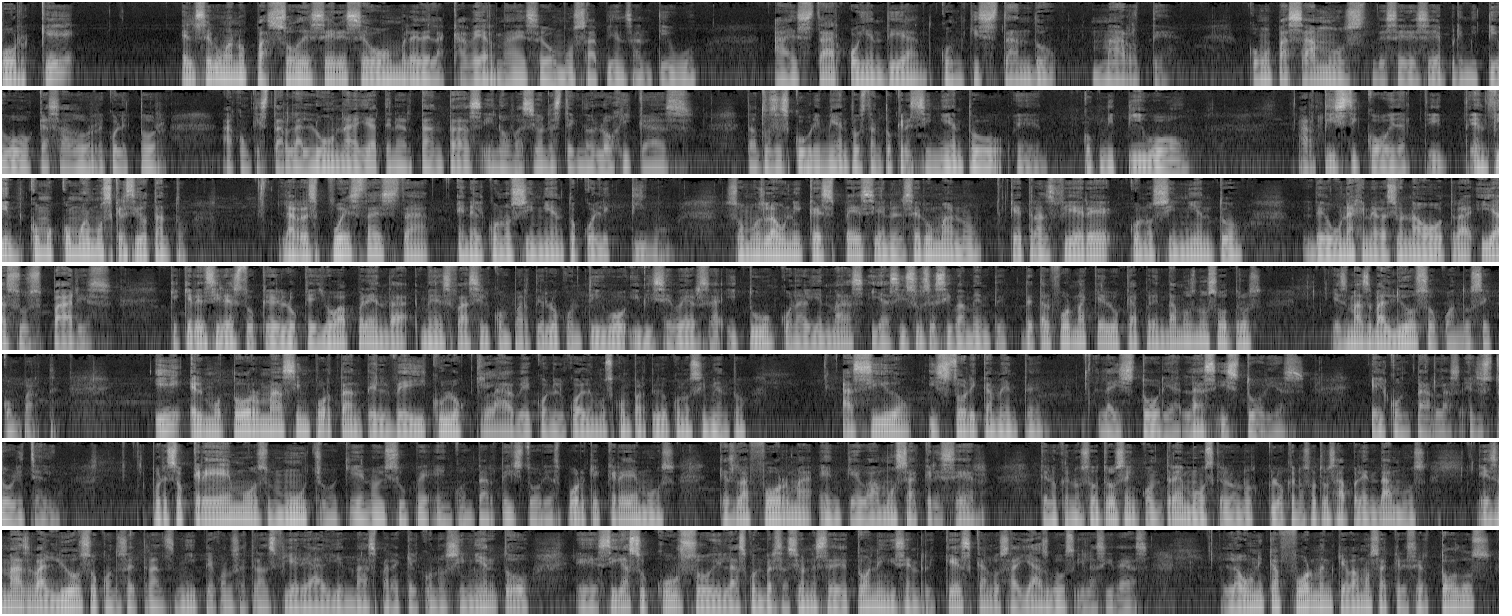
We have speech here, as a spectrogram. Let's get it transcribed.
¿Por qué el ser humano pasó de ser ese hombre de la caverna, ese Homo sapiens antiguo, a estar hoy en día conquistando Marte? ¿Cómo pasamos de ser ese primitivo cazador-recolector a conquistar la Luna y a tener tantas innovaciones tecnológicas, tantos descubrimientos, tanto crecimiento eh, cognitivo, artístico y, de, y en fin, ¿cómo, ¿cómo hemos crecido tanto? La respuesta está en el conocimiento colectivo. Somos la única especie en el ser humano que transfiere conocimiento de una generación a otra y a sus pares. ¿Qué quiere decir esto? Que lo que yo aprenda me es fácil compartirlo contigo y viceversa, y tú con alguien más y así sucesivamente, de tal forma que lo que aprendamos nosotros es más valioso cuando se comparte. Y el motor más importante, el vehículo clave con el cual hemos compartido conocimiento, ha sido históricamente la historia, las historias, el contarlas, el storytelling. Por eso creemos mucho aquí en Hoy Supe en contarte historias, porque creemos que es la forma en que vamos a crecer, que lo que nosotros encontremos, que lo, que nosotros aprendamos, es más valioso cuando se transmite, cuando se transfiere a alguien más para que el conocimiento eh, siga su curso y las conversaciones se detonen y se enriquezcan los hallazgos y las ideas. La única forma en que vamos a crecer todos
